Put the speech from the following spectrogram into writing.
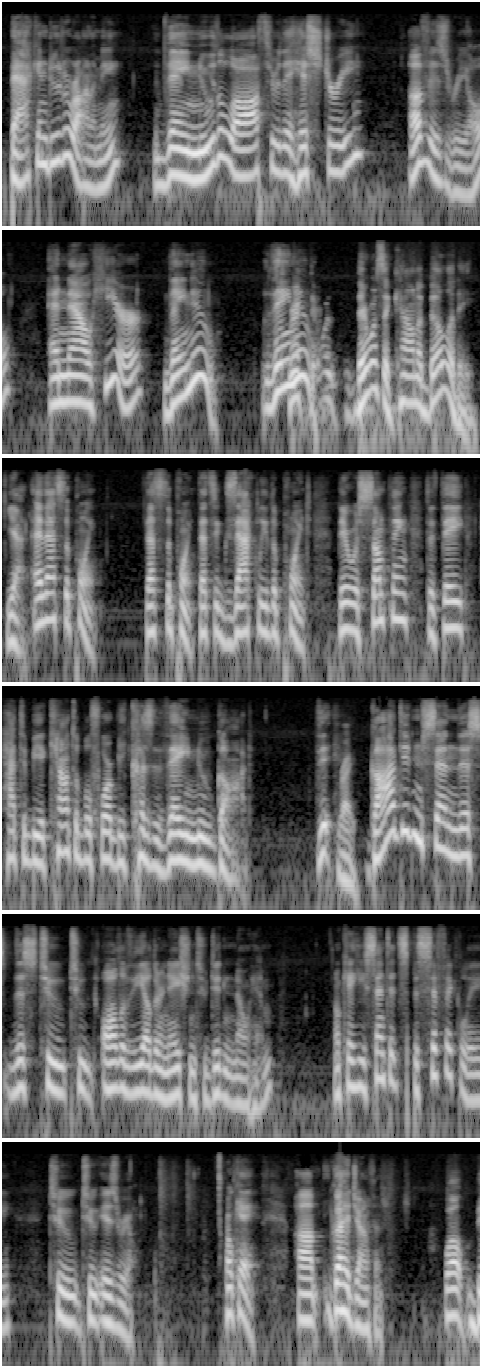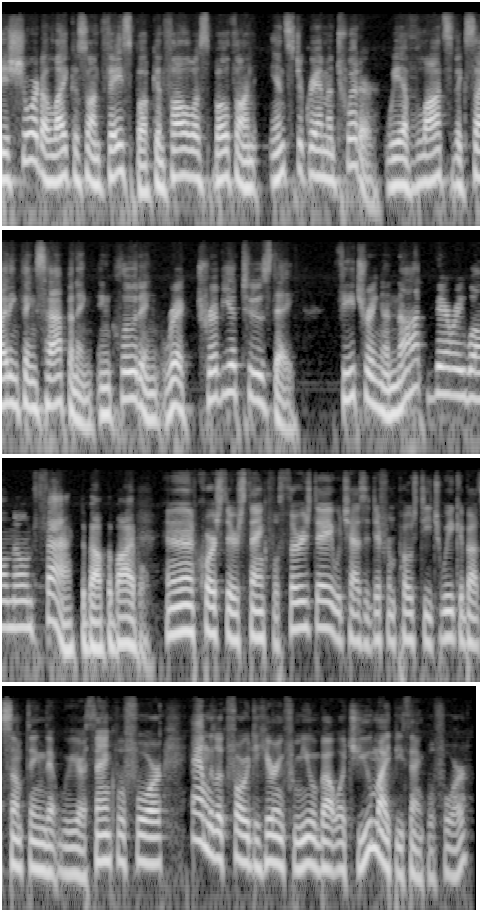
back in Deuteronomy, they knew the law through the history of Israel, and now here they knew. They Rick, knew. there was, there was accountability. Yeah, and that's the point. That's the point. That's exactly the point. There was something that they had to be accountable for because they knew God. The- Right. God didn't send this this to to all of the other nations who didn't know Him. Okay, He sent it specifically to to Israel. Okay, um, go ahead, Jonathan. Well, be sure to like us on Facebook and follow us both on Instagram and Twitter. We have lots of exciting things happening, including Rick Trivia Tuesday, featuring a not very well known fact about the Bible. And then, of course, there's Thankful Thursday, which has a different post each week about something that we are thankful for. And we look forward to hearing from you about what you might be thankful for.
